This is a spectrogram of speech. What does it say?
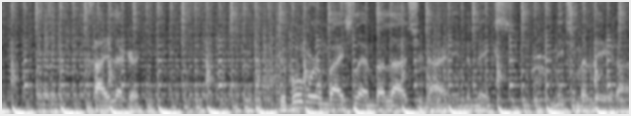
Ga je lekker. De Boomroom bij Slam, daar luister in de mix, Miss Melera. bij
